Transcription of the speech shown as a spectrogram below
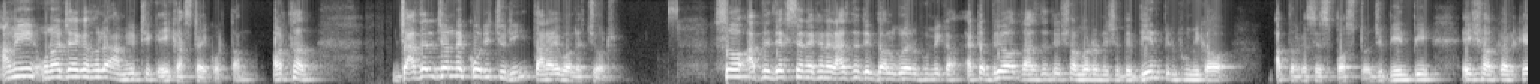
আমি ওনার জায়গা হলে আমিও ঠিক এই কাজটাই করতাম। অর্থাৎ, যাদের জন্য করি চুরি, তারাই বলে চোর। সো আপনি দেখছেন এখানে রাজনৈতিক দলগুলোর ভূমিকা, একটা বৃহৎ রাজনৈতিক সংগঠন হিসেবে বিএনপির ভূমিকাও আপনার কাছে স্পষ্ট, যে বিএনপি এই সরকারকে,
